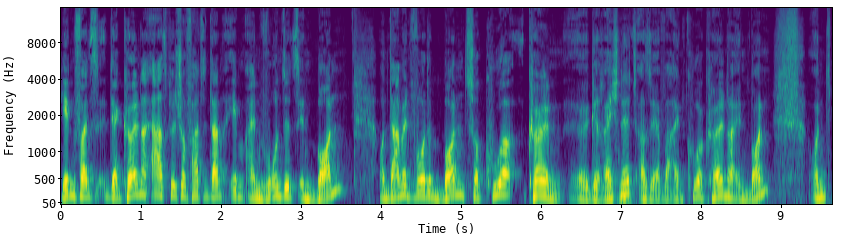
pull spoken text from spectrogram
Jedenfalls, der Kölner Erzbischof hatte dann eben einen Wohnsitz in Bonn und damit wurde Bonn zur Kur Köln äh, gerechnet. Also er war ein Kur-Kölner in Bonn und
